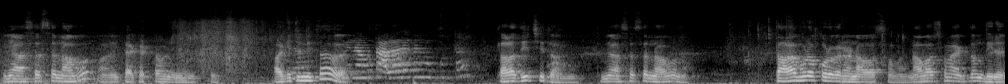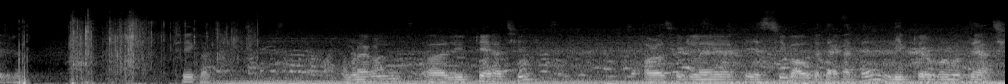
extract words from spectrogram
তুমি আস্তে আস্তে নামো আমি প্যাকেটটাও নিয়ে নিচ্ছি। আর কিছু নিতে হবে? তালা তারা দিচ্ছি তো আমি। তুমি আস্তে আস্তে নামো না। তাড়াহুড়ো করবে না নামার সময়। নামার সময় একদম ধীরে ধীরে। ঠিক আছে। আমরা এখন লিফটে আছি। হসপিটালে এসছি বাবুকে দেখাতে। লিফটের ওপর মধ্যে আছি।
